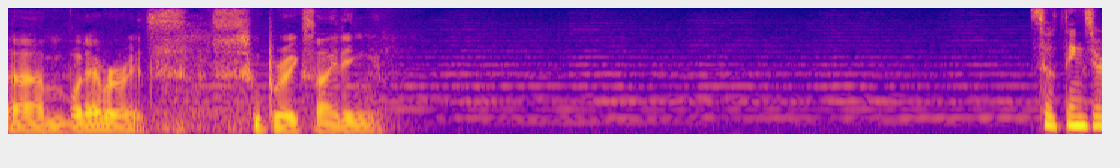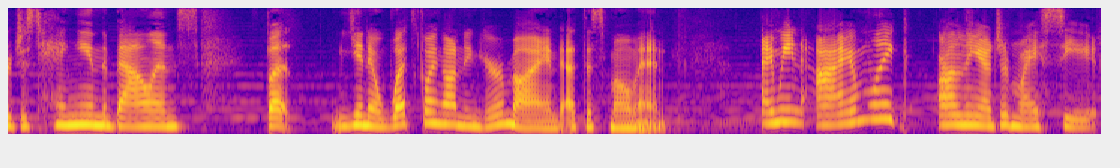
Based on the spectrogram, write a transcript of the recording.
um, whatever, it's super exciting. So things are just hanging in the balance. But, you know, what's going on in your mind at this moment? I mean, I'm like on the edge of my seat.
